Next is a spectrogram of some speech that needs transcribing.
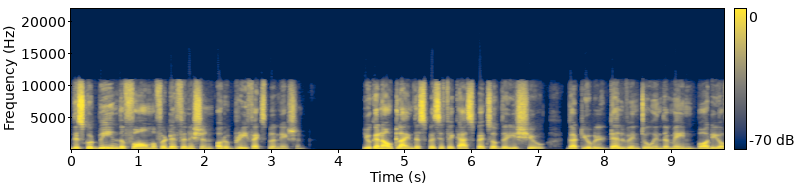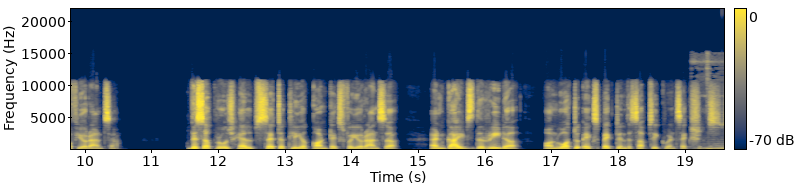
This could be in the form of a definition or a brief explanation. You can outline the specific aspects of the issue that you will delve into in the main body of your answer. This approach helps set a clear context for your answer and guides the reader on what to expect in the subsequent sections.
